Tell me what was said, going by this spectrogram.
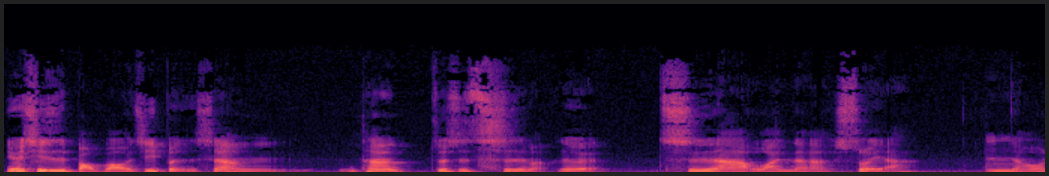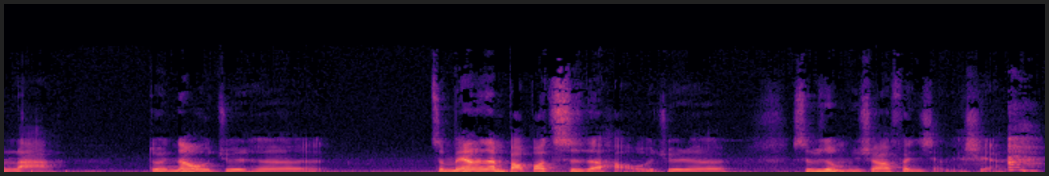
因为其实宝宝基本上他就是吃嘛，对不对？吃啊，玩啊，睡啊，然后拉，嗯、对，那我觉得怎么样让宝宝吃得好？我觉得是不是我们需要分享一下啊？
